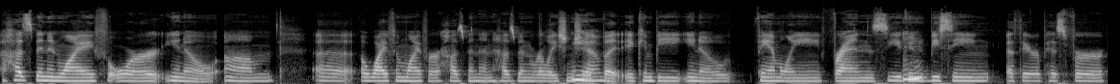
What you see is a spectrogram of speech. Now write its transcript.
husband and wife or, you know, um, uh, a wife and wife or a husband and husband relationship, yeah. but it can be, you know, family, friends. You can mm-hmm. be seeing a therapist for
